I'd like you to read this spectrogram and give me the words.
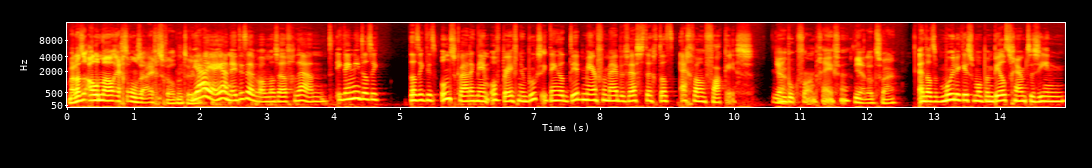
Maar dat is allemaal echt onze eigen schuld natuurlijk. Ja, ja, ja. Nee, dit hebben we allemaal zelf gedaan. Ik denk niet dat ik, dat ik dit ons kwalijk neem of Brave New Books. Ik denk dat dit meer voor mij bevestigt dat het echt wel een vak is. Ja. Een boek vormgeven. Ja, dat is waar. En dat het moeilijk is om op een beeldscherm te zien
